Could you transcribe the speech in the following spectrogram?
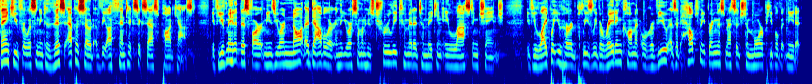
Thank you for listening to this episode of the Authentic Success Podcast. If you've made it this far, it means you are not a dabbler and that you are someone who's truly committed to making a lasting change. If you like what you heard, please leave a rating, comment, or review as it helps me bring this message to more people that need it.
